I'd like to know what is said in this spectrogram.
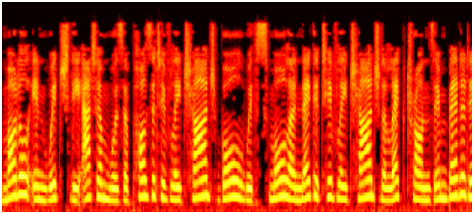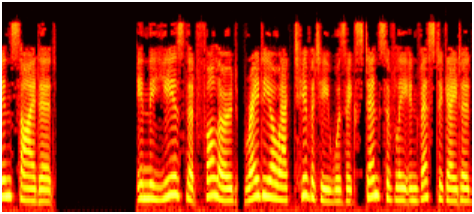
model in which the atom was a positively charged ball with smaller negatively charged electrons embedded inside it. In the years that followed, radioactivity was extensively investigated,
